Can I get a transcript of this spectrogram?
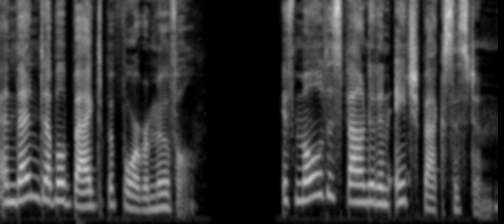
and then double bagged before removal. If mold is found in an HVAC system,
